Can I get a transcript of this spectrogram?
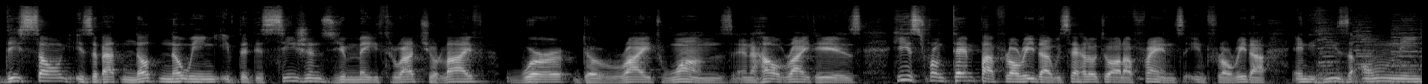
This song is about not knowing if the decisions you made throughout your life were the right ones and how right he is. He's from Tampa, Florida. We say hello to all our friends in Florida, and he's only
